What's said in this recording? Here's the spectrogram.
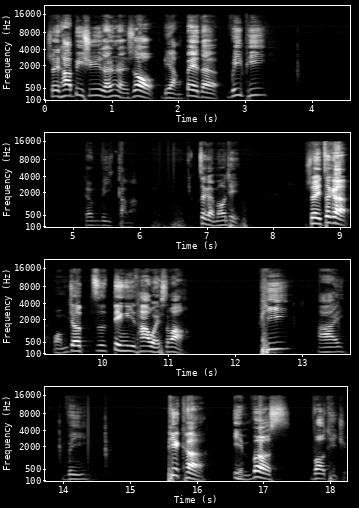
所以它必须能忍受两倍的 Vp。跟 V 伽马，这个没问题，所以这个我们就自定义它为什么？P I V peak inverse voltage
